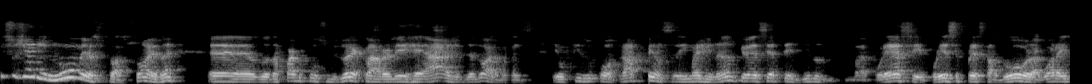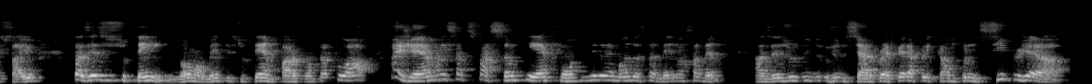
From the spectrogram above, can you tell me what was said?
Isso gera inúmeras situações, né? É, da parte do consumidor, é claro, ele reage dizendo, olha, mas eu fiz o contrato pensando, imaginando que eu ia ser atendido por esse, por esse prestador, agora isso saiu. Às vezes isso tem, normalmente isso tem amparo contratual, mas gera uma insatisfação que é fonte de demandas também, nós sabemos. Às vezes o judiciário prefere aplicar um princípio geral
